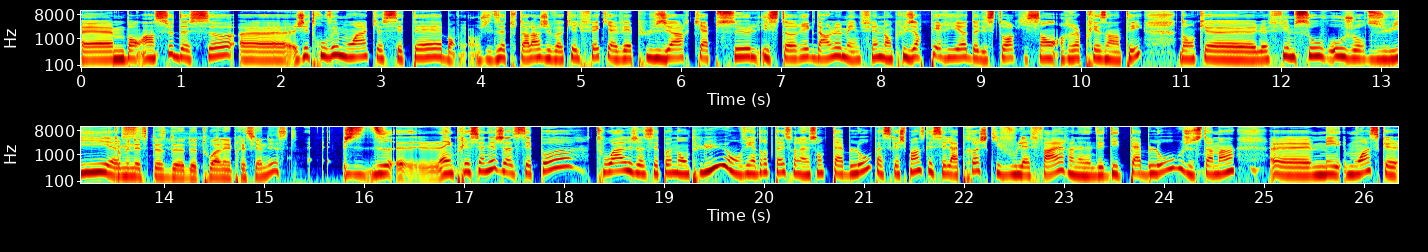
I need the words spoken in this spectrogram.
Euh, bon, ensuite de ça, euh, j'ai trouvé, moi, que c'était, bon, je disais tout à l'heure, j'évoquais le fait qu'il y avait plusieurs capsules historiques dans le même film, donc plusieurs périodes de l'histoire qui sont représentées. Donc, euh, le film s'ouvre aujourd'hui. Comme une espèce de, toile impressionniste? Je, impressionniste, je ne sais pas. Toile, je ne sais pas non plus. On viendra peut-être sur la notion de tableau parce que je pense que c'est l'approche qu'il voulait faire, des, des, tableaux justement. mais moi, ce que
